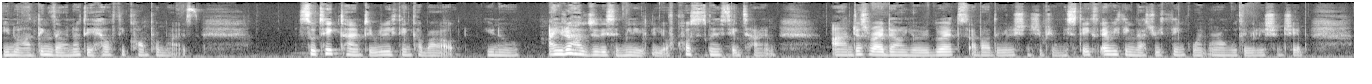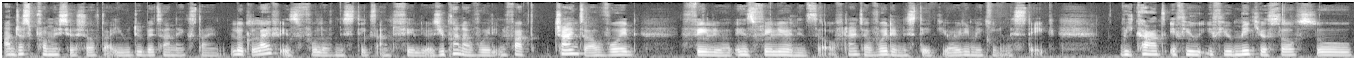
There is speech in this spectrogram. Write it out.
you know, and things that were not a healthy compromise. So take time to really think about, you know, and you don't have to do this immediately. Of course, it's going to take time. And just write down your regrets about the relationship, your mistakes, everything that you think went wrong with the relationship. And just promise yourself that you will do better next time. Look, life is full of mistakes and failures. You can't avoid it. In fact, trying to avoid failure is failure in itself. Trying to avoid a mistake, you're already making a mistake. We can't if you if you make yourself so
